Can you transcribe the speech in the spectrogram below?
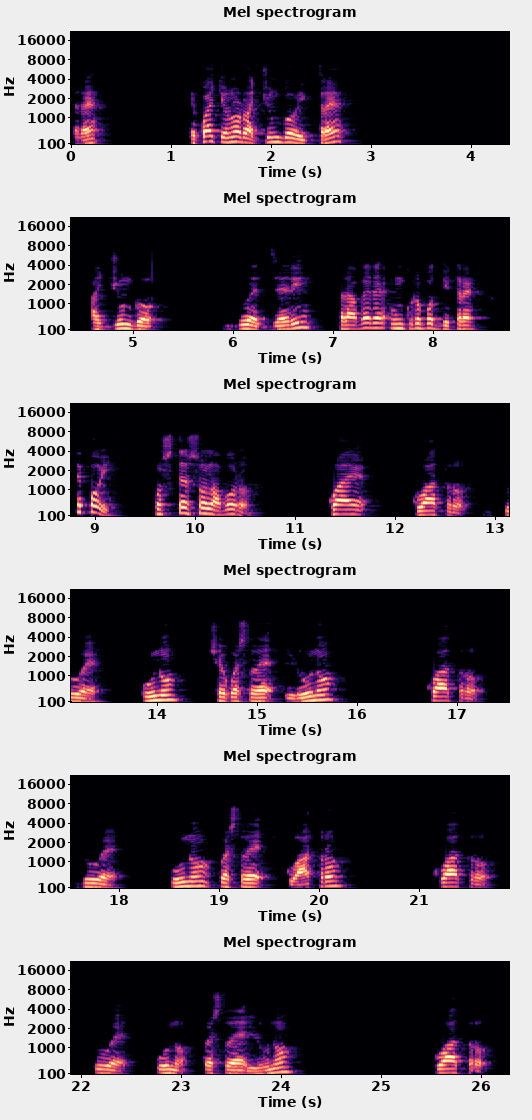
3. E qua che non raggiungo i 3, aggiungo 2 zeri per avere un gruppo di 3. E poi lo stesso lavoro. Qua è 4, 2, 1, cioè questo è l'1, 4, 2, 1, questo è 4, 4, 2, 1, questo è l'1, 4,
